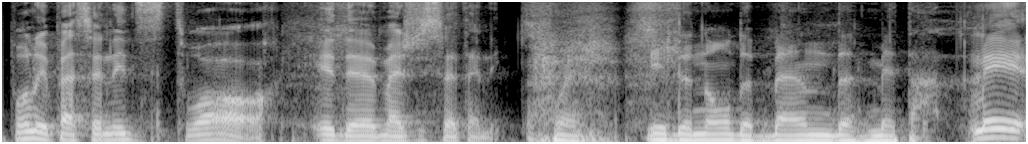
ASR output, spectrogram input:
Pour les passionnés d'histoire et de magie satanique. Ouais. Et de nom de band metal. Mais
